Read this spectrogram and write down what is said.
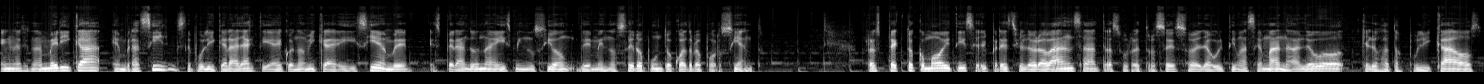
En Latinoamérica, en Brasil, se publicará la actividad económica de diciembre, esperando una disminución de menos 0.4%. Respecto a commodities, el precio del oro avanza tras su retroceso de la última semana, luego que los datos publicados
